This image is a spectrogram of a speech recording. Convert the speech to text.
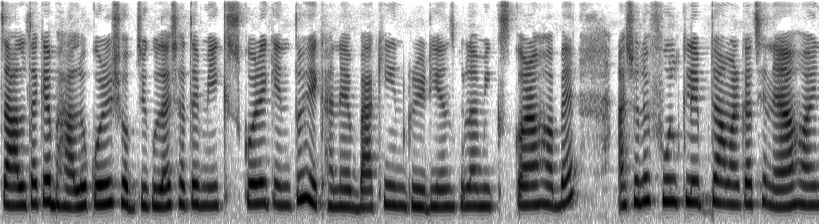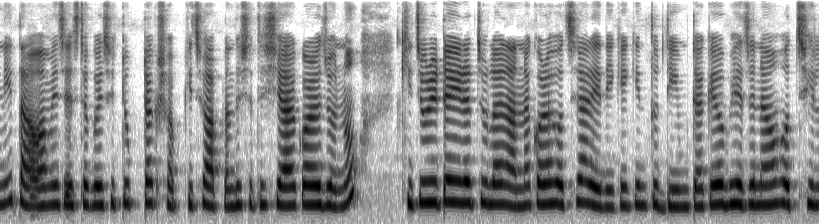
চালটাকে ভালো করে সবজিগুলোর সাথে মিক্স করে কিন্তু এখানে বাকি ইনগ্রিডিয়েন্টসগুলো মিক্স করা হবে। আসলে ফুল ক্লিপটা আমার কাছে নেওয়া হয়নি, তাও আমি চেষ্টা করেছি টুকটাক সব কিছু আপনাদের সাথে শেয়ার করার জন্য। খিচুড়িটা এরা চুলায় রান্না করা হচ্ছে আর এদিকে কিন্তু ডিমটাকেও ভেজে নেওয়া হচ্ছিল।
